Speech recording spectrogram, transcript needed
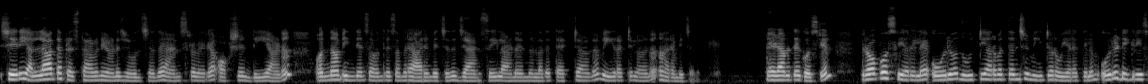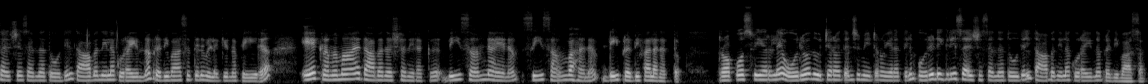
ശരിയല്ലാത്ത പ്രസ്താവനയാണ് ചോദിച്ചത്. ആൻസർ വരെ ഓപ്ഷൻ ഡി ആണ്. ഒന്നാം ഇന്ത്യൻ സ്വാതന്ത്ര്യ സമരം ആരംഭിച്ചത് ജാൻസിയിലാണ് എന്നുള്ളത് തെറ്റാണ്. മീററ്റിലാണ് ആരംഭിച്ചത്. ഏഴാമത്തെ ക്വസ്റ്റ്യൻ ട്രോപ്പോസ്ഫിയറിലെ ഓരോ നൂറ്റി അറുപത്തഞ്ച് മീറ്റർ ഉയരത്തിലും ഒരു ഡിഗ്രി സെൽഷ്യസ് എന്ന തോതിൽ താപനില കുറയുന്ന പ്രതിഭാസത്തിന് വിളിക്കുന്ന പേര്. എ ക്രമമായ താപനഷ്ട നിരക്ക് ബി സംനയനം സി സംവഹനം ഡി പ്രതിഫലനത്വം. ട്രോപ്പോസ്ഫിയറിലെ ഓരോ നൂറ്റി അറുപത്തഞ്ച് മീറ്റർ ഉയരത്തിലും ഒരു ഡിഗ്രി സെൽഷ്യസ് എന്ന തോതിൽ താപനില കുറയുന്ന പ്രതിഭാസം.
